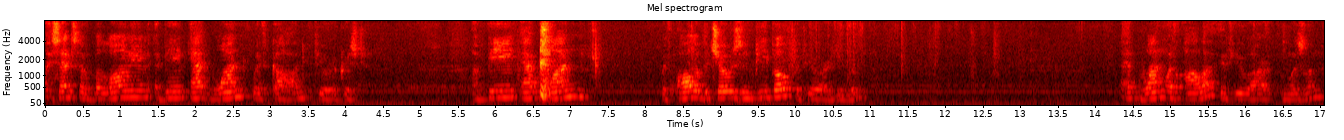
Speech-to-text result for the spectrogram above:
A sense of belonging, of being at one with God, if you're a Christian. Of being at one with all of the chosen people, if you are a Hebrew. At one with Allah, if you are a Muslim.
